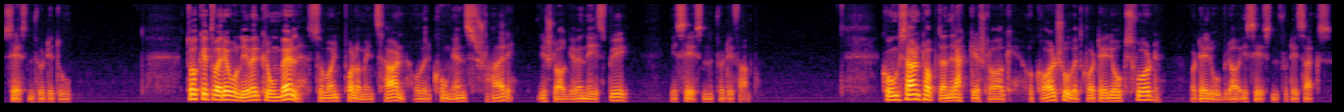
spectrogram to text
1642. Takket være Oliver Cromwell så vant parlamentshæren over kongens hær i slaget ved Naseby i 1645. Kongshæren tapte en rekke slag, og Karls hovedkvarter i Oxford ble erobra i 1646.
